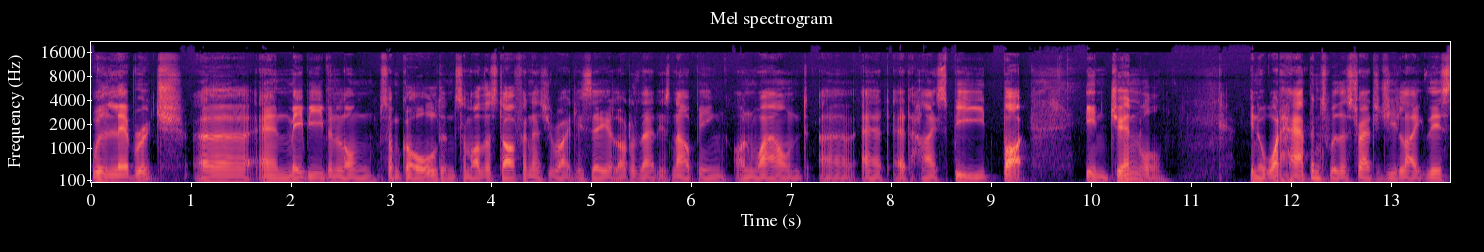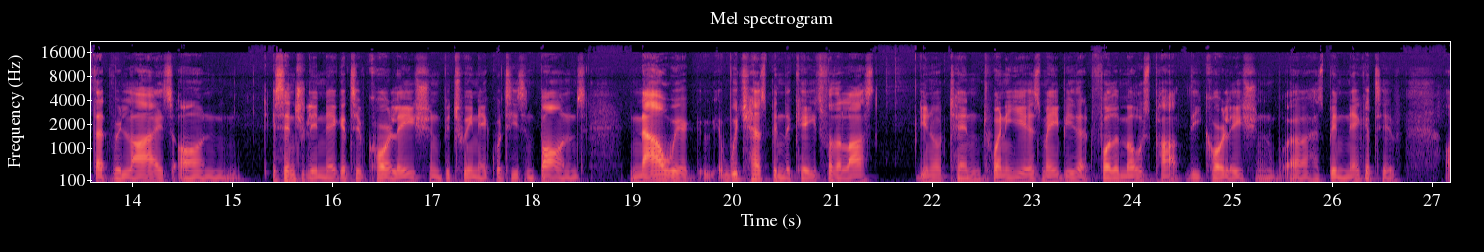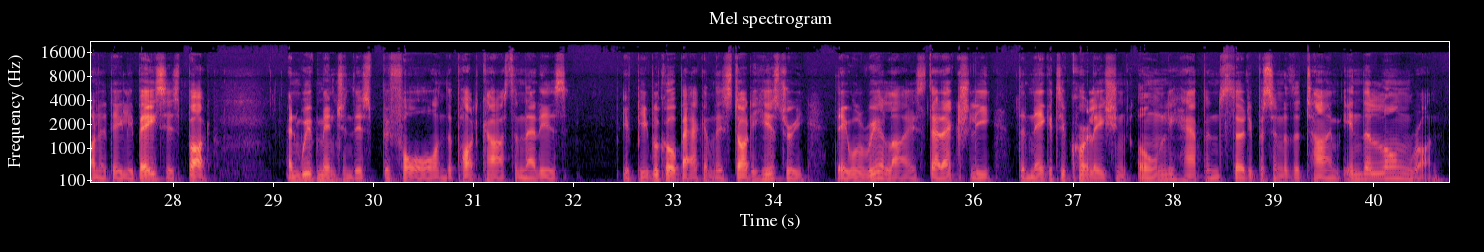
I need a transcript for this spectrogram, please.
with leverage uh, and maybe even long some gold and some other stuff. And as you rightly say, a lot of that is now being unwound uh, at at high speed. But in general, you know what happens with a strategy like this that relies on essentially negative correlation between equities and bonds. Now we're, which has been the case for the last you know 10 20 years maybe that for the most part the correlation uh, has been negative on a daily basis but and we've mentioned this before on the podcast, and that is if people go back and they study history, they will realize that actually the negative correlation only happens 30% of the time in the long run.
